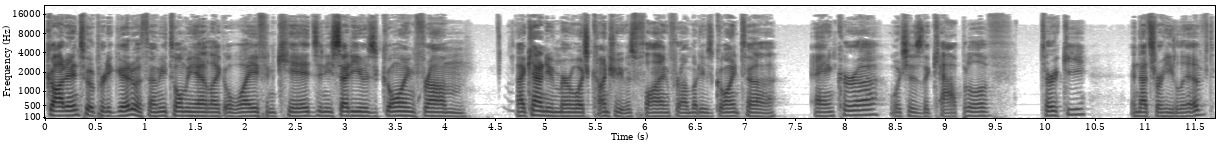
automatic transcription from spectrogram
got into it pretty good with him. He told me he had like a wife and kids, and he said he was going from, I can't even remember which country he was flying from, but he was going to Ankara, which is the capital of Turkey, and that's where he lived.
